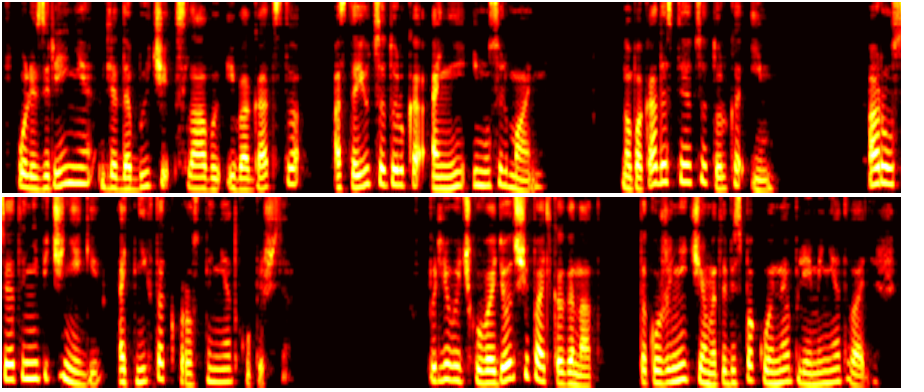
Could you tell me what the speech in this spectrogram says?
в поле зрения для добычи славы и богатства остаются только они и мусульмане. Но пока достается только им. А русы это не печенеги, от них так просто не откупишься. В привычку войдет щипать каганат, так уже ничем это беспокойное племя не отвадишь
